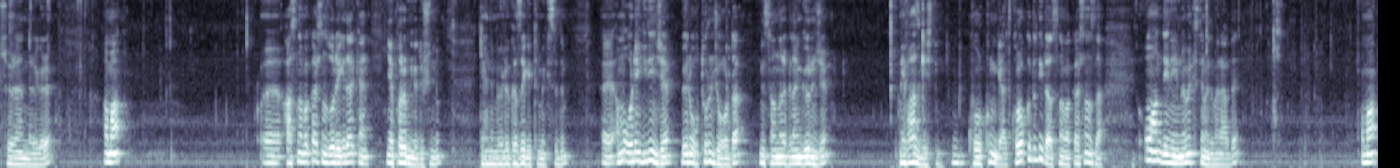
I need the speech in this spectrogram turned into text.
Söylenenlere göre. Ama e, aslına bakarsanız oraya giderken yaparım diye düşündüm. Kendimi böyle gaza getirmek istedim. E, ama oraya gidince böyle oturunca orada insanlara falan görünce bir vazgeçtim. Bir korkum geldi. Korku da değil aslına bakarsanız da o an deneyimlemek istemedim herhalde. Ama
